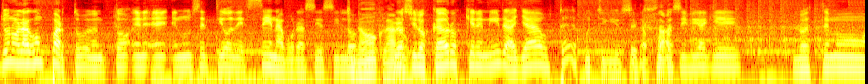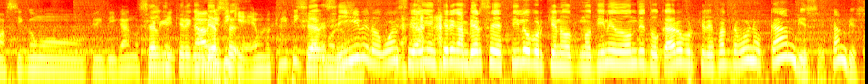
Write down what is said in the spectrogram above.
yo no la comparto en, to- en- un sentido de escena, por así decirlo. No, claro. Pero si los cabros quieren ir allá, ustedes, pues chiquillos. Tampoco significa que lo estemos así como criticando. Si alguien quiere No, cambiarse- critiquémoslo, Si sí, pero bueno, si alguien quiere cambiarse de estilo porque no, no tiene dónde tocar o porque le falta, bueno, cámbiese, cámbiese.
